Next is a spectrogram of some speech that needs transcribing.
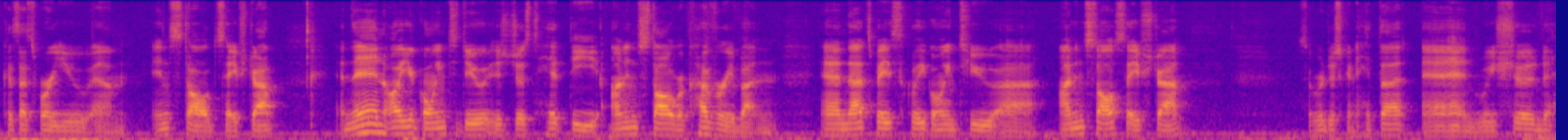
because that's where you um, installed SafeStrap and then all you're going to do is just hit the uninstall recovery button. And that's basically going to uh, uninstall SafeStrap so we're just going to hit that and we should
